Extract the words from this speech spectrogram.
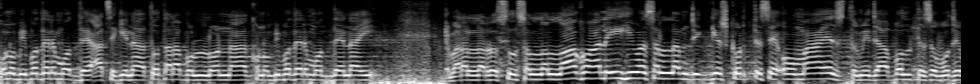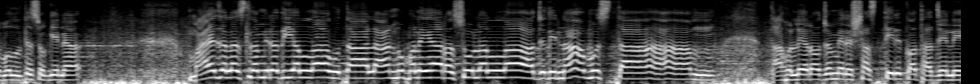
কোনো বিপদের মধ্যে আছে কি না? তো তারা বলল, না, কোনো বিপদের মধ্যে নাই। এবার আল্লাহ রসুল সাল্লাহ আলহি ওয়াসাল্লাম জিজ্ঞেস করতেছে, ও মায়েস তুমি যা বলতেছো, বুঝে বলতেছো কি না? মায়েজ আল ইসলাম রাদি আল্লাহ আনহু বলে রসুল আল্লাহ যদি না বুঝতাম, তাহলে রজমের শাস্তির কথা জেনে,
